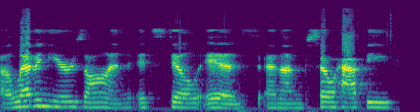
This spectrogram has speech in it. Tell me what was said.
11 years on, it still is. And I'm so happy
